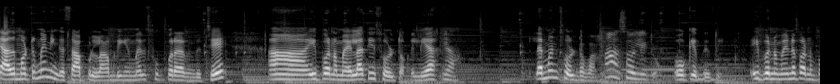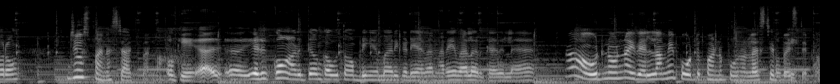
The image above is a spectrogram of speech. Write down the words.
ஓகே அது மட்டுமே நீங்கள் சாப்பிடலாம் அப்படிங்கிற மாதிரி சூப்பராக இருந்துச்சு. இப்போ நம்ம எல்லாத்தையும் சொல்லிட்டோம் இல்லையா? லெமன் சொல்லிட்டோமா ஆ சொல்லிட்டோம். ஓகே பேபி இப்போ நம்ம என்ன பண்ண போகிறோம் ஜூஸ் பண்ண ஸ்டார்ட் பண்ணலாம். ஓகே எடுக்கும் அடுத்தோம் கவுத்தோம் அப்படிங்கிற மாதிரி கிடையாதா. நிறைய வேலை இருக்கு அதில். ஆ ஒன்று ஒன்று இது எல்லாமே போட்டு பண்ண போறோம்ல ஸ்டெப் பை ஸ்டெப்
